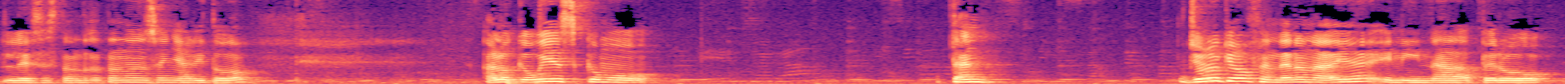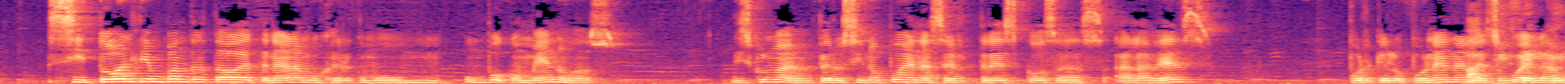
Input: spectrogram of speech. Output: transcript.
les están tratando de enseñar y todo. A lo que voy es como tan... Yo no quiero ofender a nadie y ni nada, pero si todo el tiempo han tratado de tener a la mujer como un, un poco menos, discúlpame, pero si no pueden hacer tres cosas a la vez, porque lo ponen en ¿Pa' la se escuela...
